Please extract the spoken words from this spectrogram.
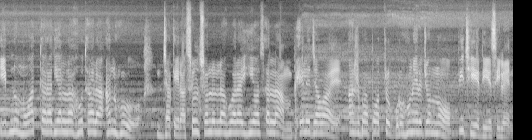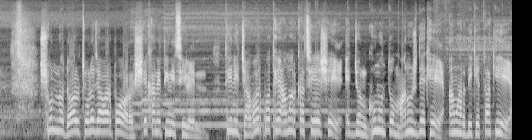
ইবনু মুয়াত্তা রাদিয়াল্লাহু তাআলা আনহু, যাকে রাসূল সাল্লাল্লাহু আলাইহি ওয়াসাল্লাম ফেলে যাওয়ায় আসবাবপত্র গ্রহণের জন্য পিছিয়ে দিয়েছিলেন। শূন্য দল চলে যাওয়ার পর সেখানে তিনি ছিলেন। তিনি যাবার পথে আমার কাছে এসে একজন ঘুমন্ত মানুষ দেখে আমার দিকে তাকিয়ে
